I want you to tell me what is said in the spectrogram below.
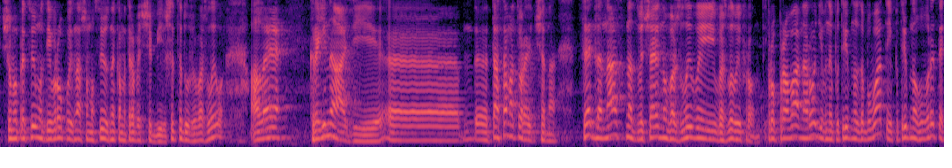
що ми працюємо з Європою з нашими союзниками. Треба ще більше. Це дуже важливо. Але країни Азії, е, е, та сама Туреччина, це для нас надзвичайно важливий, важливий фронт. Про права народів не потрібно забувати, і потрібно говорити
